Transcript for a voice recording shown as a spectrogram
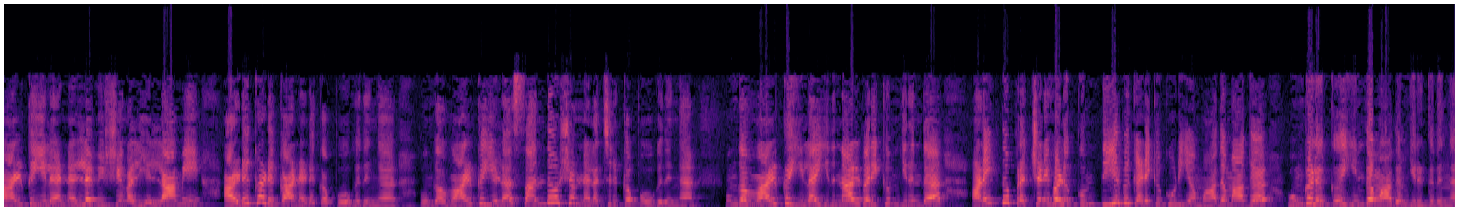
வாழ்க்கையில நல்ல விஷயங்கள் எல்லாமே அடுக்கடுக்கா நடக்க போகுதுங்க. உங்க வாழ்க்கையில சந்தோஷம் நிலச்சிருக்க போகுதுங்க. உங்க வாழ்க்கையில இது நாள் வரைக்கும் இருந்த அனைத்து பிரச்சனைகளுக்கும் தீர்வு கிடைக்கக்கூடிய மாதமாக உங்களுக்கு இந்த மாதம் இருக்குதுங்க.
